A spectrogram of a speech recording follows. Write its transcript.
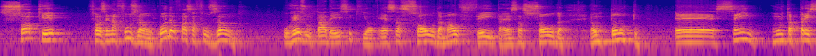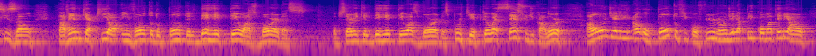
só que fazendo a fusão. Quando eu faço a fusão, o resultado é esse aqui, ó, essa solda mal feita, essa solda é um ponto é, sem muita precisão. Tá vendo que aqui, ó, em volta do ponto, ele derreteu as bordas. Observem que ele derreteu as bordas. Por quê? Porque o excesso de calor, aonde ele, o ponto ficou firme, é onde ele aplicou o material.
